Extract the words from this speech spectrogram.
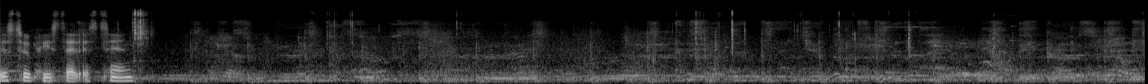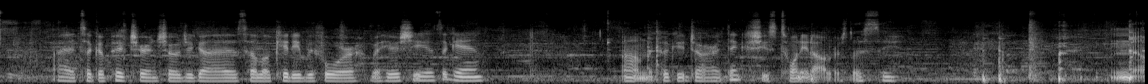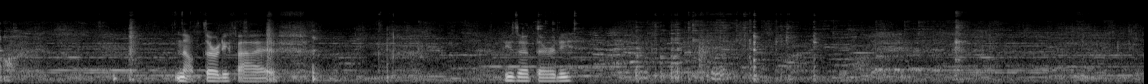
This two-piece set is 10. I took a picture and showed you guys Hello Kitty before, but here she is again. Um, the cookie jar, I think she's $20. Let's see. No. No, 35. These are 30.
